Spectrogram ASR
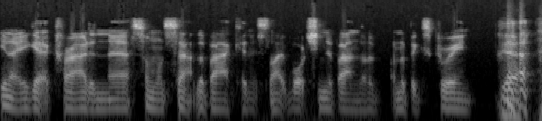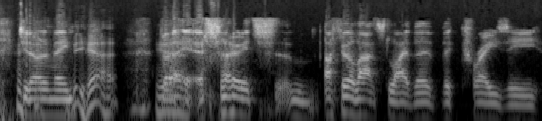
you know, you get a crowd in there, someone sat at the back, and it's like watching the band on a on a big screen. Yeah. Do you know what I mean? yeah. Yeah. it- so it's, um, I feel that's like the the crazy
